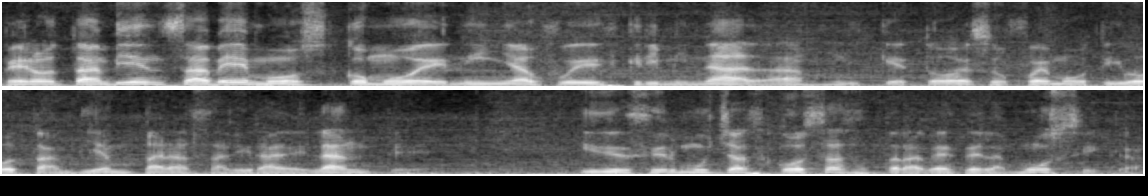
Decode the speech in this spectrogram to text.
Pero también sabemos cómo de niña fue discriminada y que todo eso fue motivo también para salir adelante y decir muchas cosas a través de la música.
